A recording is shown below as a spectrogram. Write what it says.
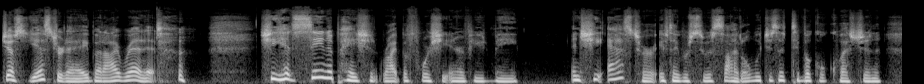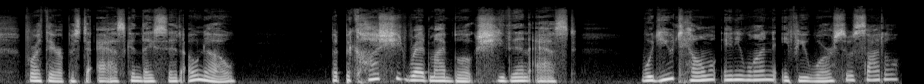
just yesterday, but I read it. she had seen a patient right before she interviewed me and she asked her if they were suicidal, which is a typical question for a therapist to ask. And they said, Oh no. But because she'd read my book, she then asked, Would you tell anyone if you were suicidal?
